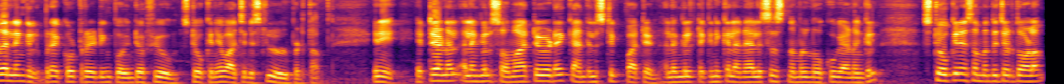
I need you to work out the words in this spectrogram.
അതല്ലെങ്കിൽ ബ്രേക്കൗട്ട് ട്രേഡിംഗ് പോയിന്റ് ഓഫ് വ്യൂവും സ്റ്റോക്കിനെ വാച്ച് ലിസ്റ്റിൽ ഉൾപ്പെടുത്താം. ഇനി എറ്റേണൽ അല്ലെങ്കിൽ സൊമാറ്റോയുടെ കാൻഡലിസ്റ്റിക് പാറ്റേൺ അല്ലെങ്കിൽ ടെക്നിക്കൽ അനാലിസിസ് നമ്മൾ നോക്കുകയാണെങ്കിൽ സ്റ്റോക്കിനെ സംബന്ധിച്ചിടത്തോളം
